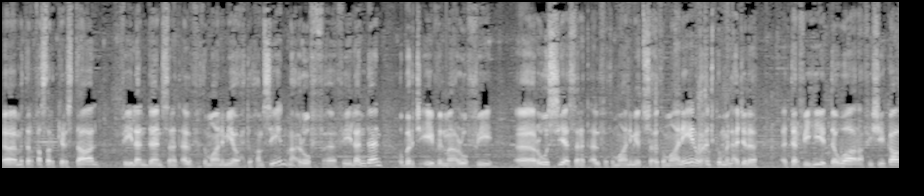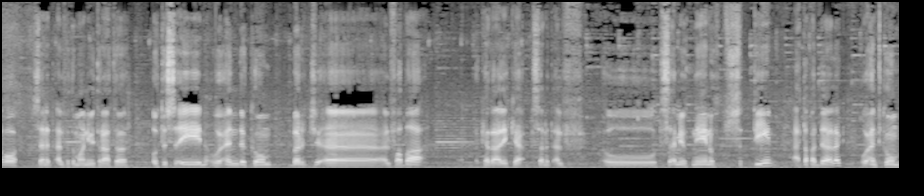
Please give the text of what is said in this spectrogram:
مثل قصر كريستال في لندن سنة 1851 معروف في لندن وبرج إيفل معروف في روسيا سنة 1889 وعندكم العجلة الترفيهية الدوارة في شيكاغو سنة 1893 وعندكم برج آه، الفضاء كذلك سنة 1962 أعتقد ذلك وعندكم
